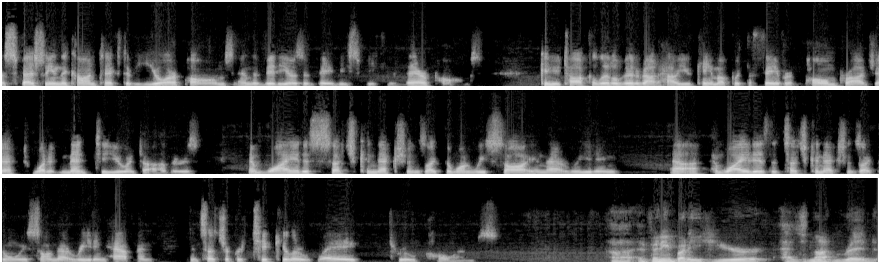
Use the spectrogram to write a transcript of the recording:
especially in the context of your poems and the videos of babies speaking their poems. Can you talk a little bit about how you came up with the favorite poem project, what it meant to you and to others, and why it is such connections like the one we saw in that reading, uh, and why it is that such connections like the one we saw in that reading happen in such a particular way through poems? Uh, if anybody here has not read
